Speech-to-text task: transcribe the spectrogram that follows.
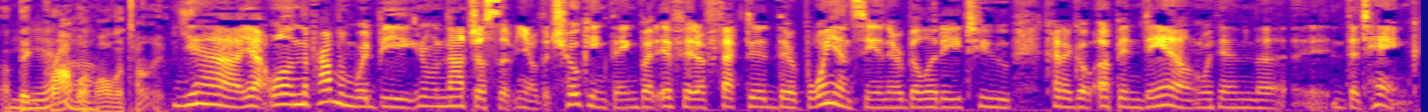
a big big problem all the time. Yeah, yeah. Well, and the problem would be, you know, not just the, you know, the choking thing, but if it affected their buoyancy and their ability to kind of go up and down within the the tank.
